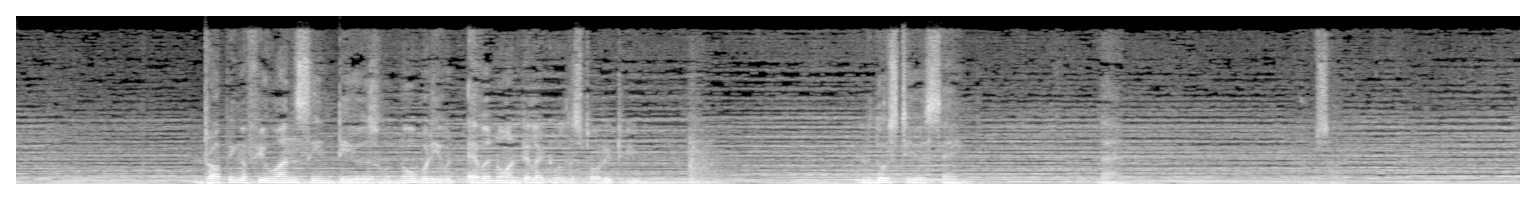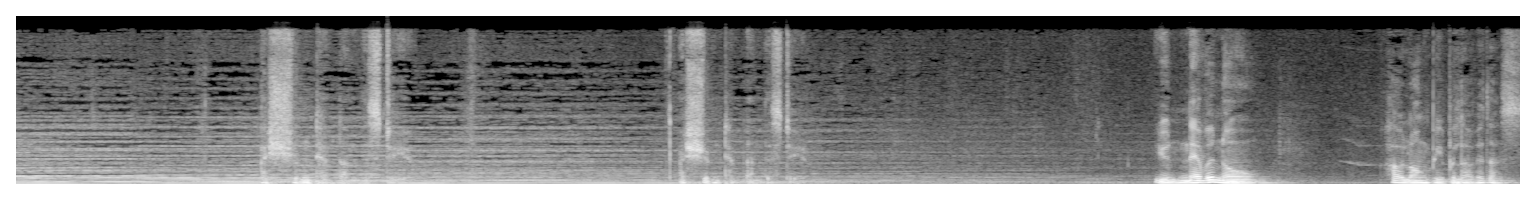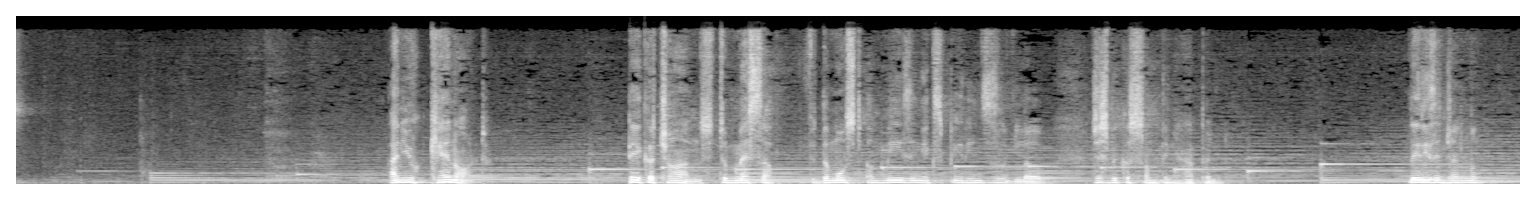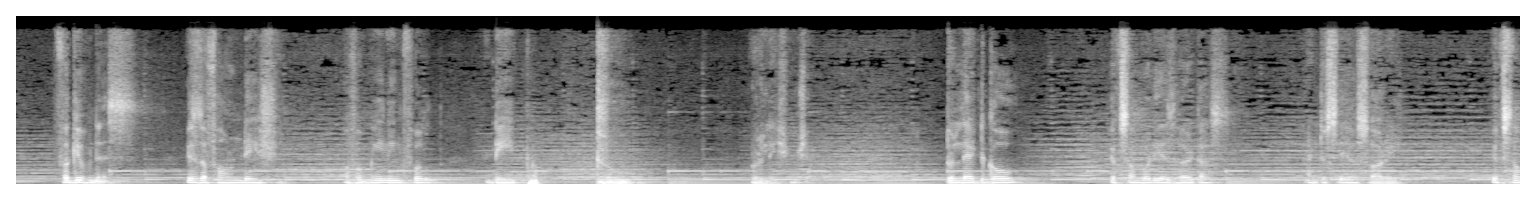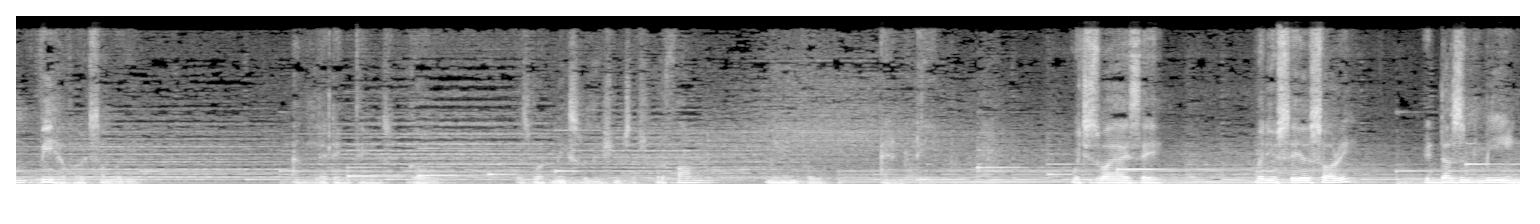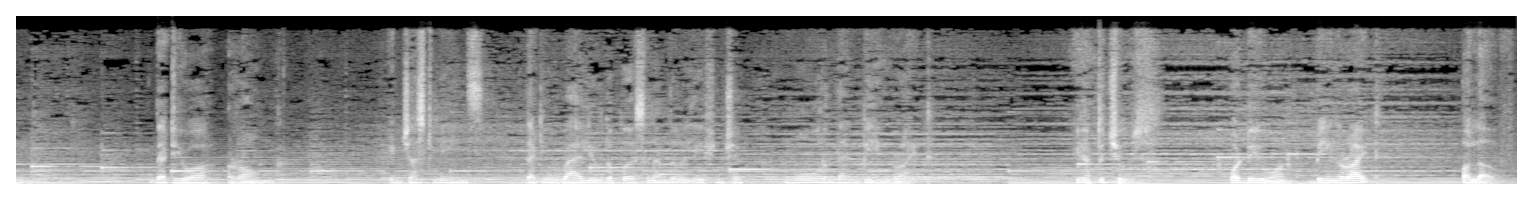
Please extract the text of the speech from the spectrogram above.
dropping a few unseen tears who nobody would ever know until I told the story to you. And with those tears saying, Dad, I'm sorry. I shouldn't have done this to you. I shouldn't have done this to you. You never know how long people are with us. And you cannot take a chance to mess up with the most amazing experiences of love just because something happened. Ladies and gentlemen, forgiveness is the foundation of a meaningful, deep, true relationship. To let go if somebody has hurt us and to say a sorry if some we have hurt somebody and letting things go is what makes relationships profound, meaningful, and deep. Which is why I say, when you say you're sorry, it doesn't mean that you are wrong. It just means that you value the person and the relationship more than being right. You have to choose. What do you want? Being right or love?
